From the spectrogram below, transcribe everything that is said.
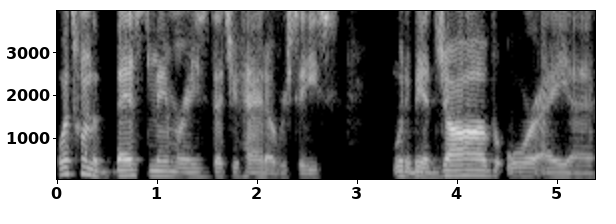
what's one of the best memories that you had overseas? Would it be a job or a uh,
